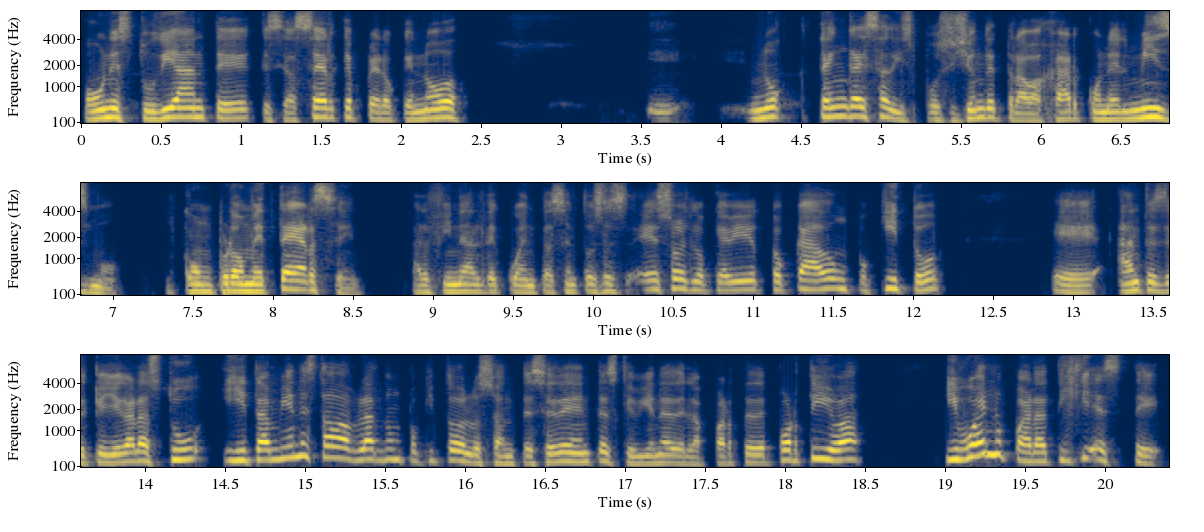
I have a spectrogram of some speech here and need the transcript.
o un estudiante que se acerque, pero que no, eh, no tenga esa disposición de trabajar con él mismo y comprometerse al final de cuentas. Entonces, eso es lo que había tocado un poquito eh, antes de que llegaras tú. Y también estaba hablando un poquito de los antecedentes que viene de la parte deportiva. Y bueno, para ti, este,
